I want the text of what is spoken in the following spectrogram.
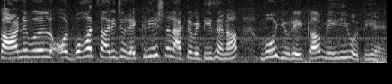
कार्निवल और बहुत सारी जो रिक्रिएशनल एक्टिविटीज़ है ना वो यूरेका में ही होती हैं।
